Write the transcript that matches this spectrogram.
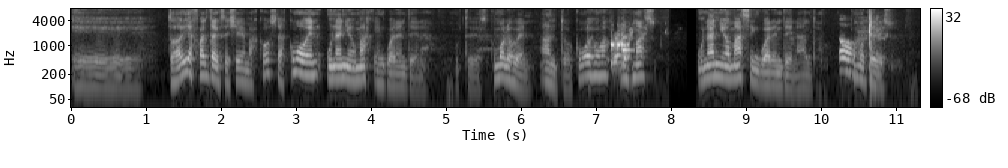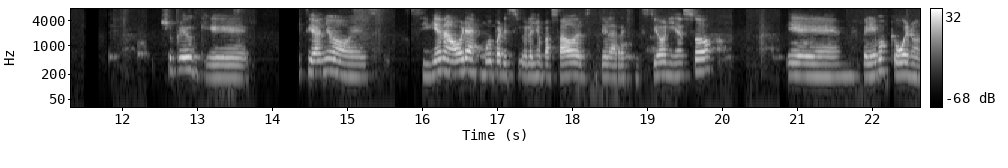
Eh, todavía falta que se lleven más cosas. ¿Cómo ven un año más en cuarentena? Ustedes, ¿cómo los ven? Anto, ¿cómo ves más, más un año más en cuarentena, Anto? Oh. ¿Cómo te ves? Yo creo que este año es si bien ahora es muy parecido al año pasado en el sentido de la restricción y eso, eh, esperemos que, bueno,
